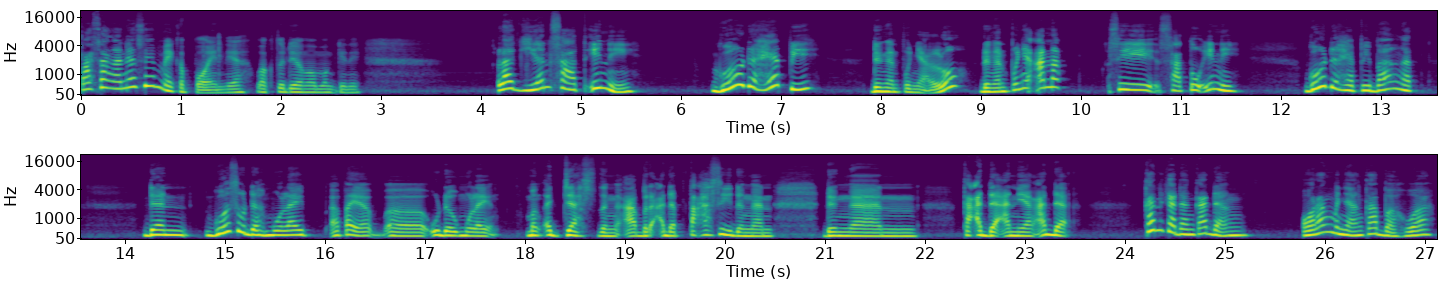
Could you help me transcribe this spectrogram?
pasangannya sih make a point ya waktu dia ngomong gini lagian saat ini gue udah happy dengan punya lo, dengan punya anak si satu ini. Gue udah happy banget. Dan gue sudah mulai apa ya, uh, udah mulai mengadjust dengan beradaptasi dengan dengan keadaan yang ada. Kan kadang-kadang orang menyangka bahwa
